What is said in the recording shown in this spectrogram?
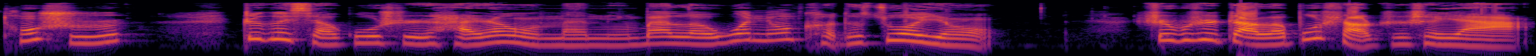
同时，这个小故事还让我们明白了蜗牛壳的作用，是不是长了不少知识呀？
